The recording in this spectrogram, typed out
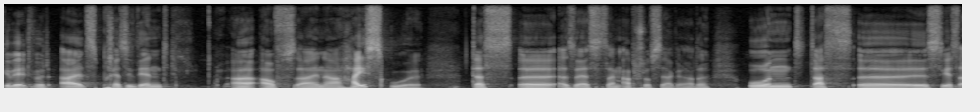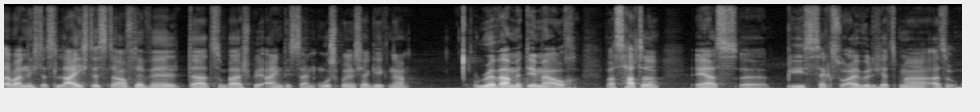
gewählt wird als Präsident äh, auf seiner Highschool. Das, äh, also er ist in seinem Abschlussjahr gerade. Und das äh, ist jetzt aber nicht das leichteste auf der Welt, da zum Beispiel eigentlich sein ursprünglicher Gegner River, mit dem er auch was hatte, er ist äh, bisexuell, würde ich jetzt mal, also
